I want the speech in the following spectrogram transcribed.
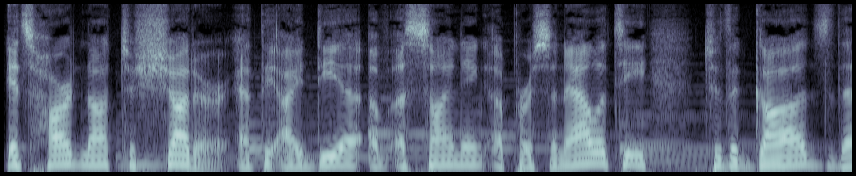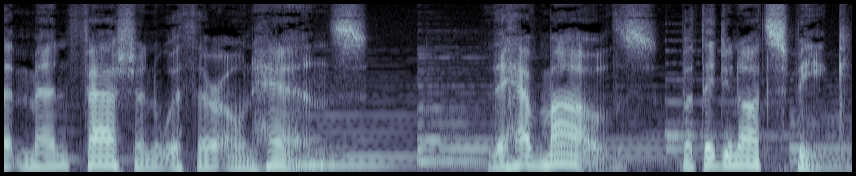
it's hard not to shudder at the idea of assigning a personality to the gods that men fashion with their own hands. They have mouths, but they do not speak.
